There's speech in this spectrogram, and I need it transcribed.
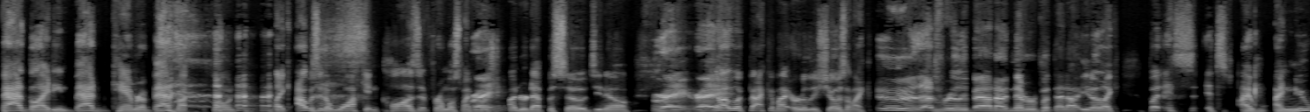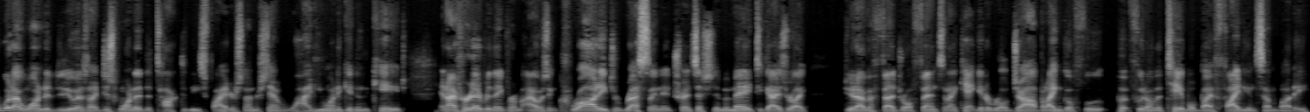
Bad lighting, bad camera, bad microphone. like I was in a walk-in closet for almost my right. first hundred episodes. You know. Right. Right. You know, I look back at my early shows. I'm like, that's really bad. I'd never put that out. You know, like. But it's it's I I knew what I wanted to do as I just wanted to talk to these fighters and understand why do you want to get in the cage. And I've heard everything from I was in karate to wrestling and transitioned to MMA to guys who are like, dude, I have a federal offense and I can't get a real job, but I can go food, put food on the table by fighting somebody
